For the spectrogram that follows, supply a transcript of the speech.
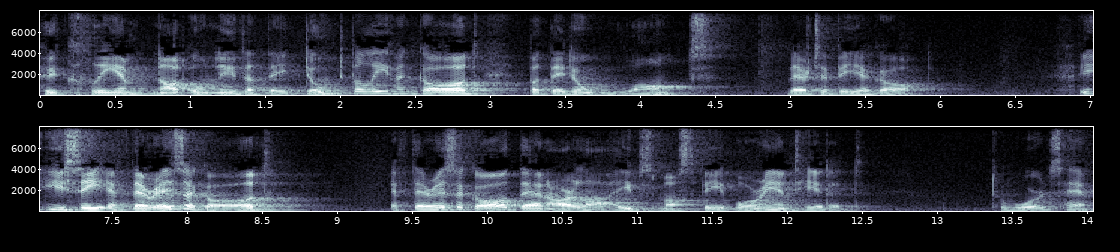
who claim not only that they don't believe in God, but they don't want there to be a God. You see, if there is a God, if there is a God, then our lives must be orientated towards Him.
